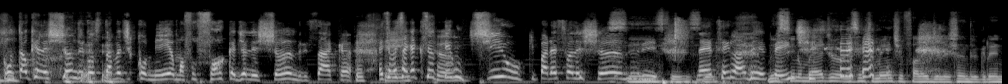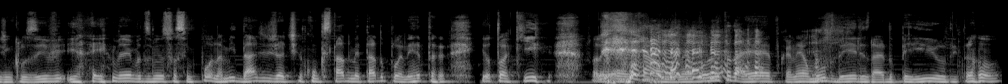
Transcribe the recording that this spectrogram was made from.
Contar o que Alexandre gostava de comer, uma fofoca de Alexandre, saca? Perfeito. Aí você vai sacar que você tem um tio que parece o Alexandre, sim, sim, né? Sim. Sei lá, de repente. No ensino médio, eu recentemente falei de Alexandre o Grande, inclusive, e aí eu me lembro dos meninos assim, pô, na minha idade ele já tinha conquistado metade do planeta, e eu tô aqui. Falei, é, calma, né? O planeta da época, né? O mundo deles, né? do período, então...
